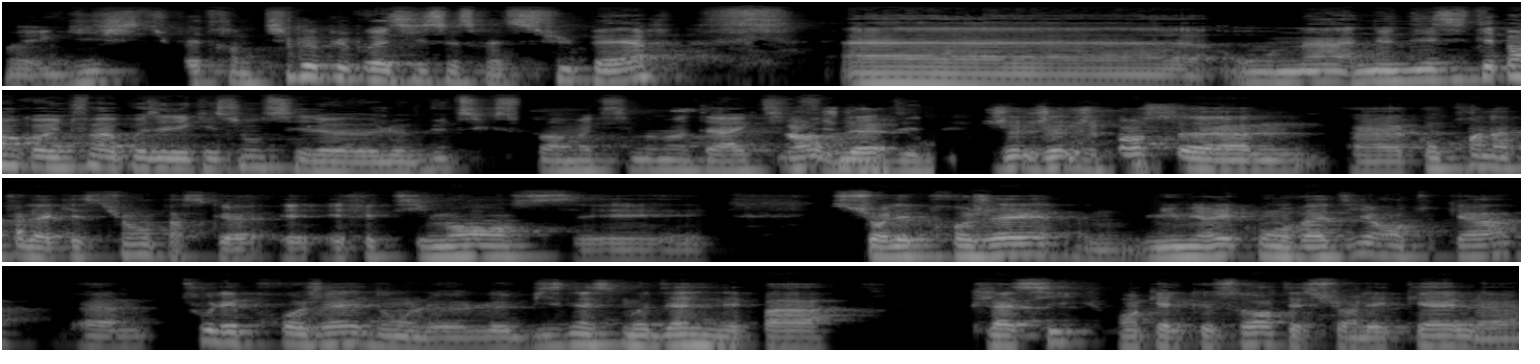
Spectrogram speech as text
Ouais, Guy, si tu peux être un petit peu plus précis, ce serait super. Euh, on a, n'hésitez pas encore une fois à poser des questions. C'est le, le but, c'est que ce soit un maximum interactif. Non, je, je, je, pense euh, euh, comprendre un peu la question parce que effectivement, c'est sur les projets numériques, on va dire en tout cas, euh, tous les projets dont le, business model n'est pas classique en quelque sorte et sur lesquels euh,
